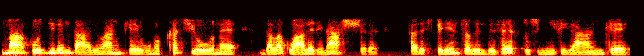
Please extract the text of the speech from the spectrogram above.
ma può diventare anche un'occasione dalla quale rinascere. Fare esperienza del deserto significa anche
